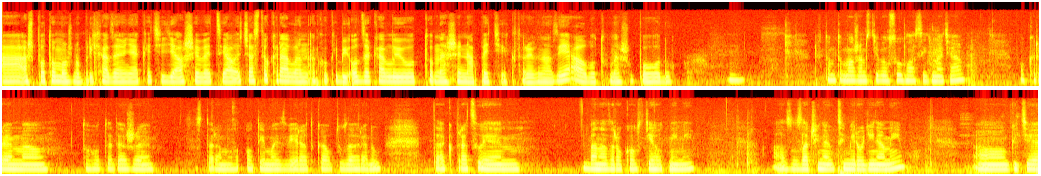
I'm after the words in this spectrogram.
a až potom možno prichádzajú nejaké tie ďalšie veci, ale častokrát len ako keby odzrkadľujú to naše napätie, ktoré v nás je, alebo tú našu pohodu. V tomto môžem s tebou súhlasiť, Maťa. Okrem eh, toho teda, že sa starám o tie moje zvieratka, o tú záhradu, tak pracujem 12 rokov s tehotnými a so začínajúcimi rodinami, eh, kde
